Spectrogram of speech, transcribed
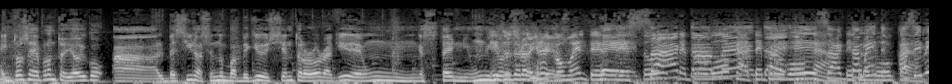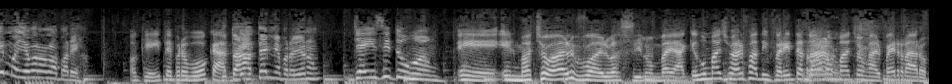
Entonces de pronto yo oigo al vecino haciendo un barbecue y siento el olor aquí de un steak, un Y tú te lo quieres comer, te- te- provoca, te provoca, te Exactamente. provoca. Así mismo llevaron a la pareja. Ok, te provoca. Tú estás astemia, pero yo no. Jaycee Tujón, eh, el macho alfa del vacilón, vaya, que es un macho alfa diferente a todos Raro. los machos alfa, es raro.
